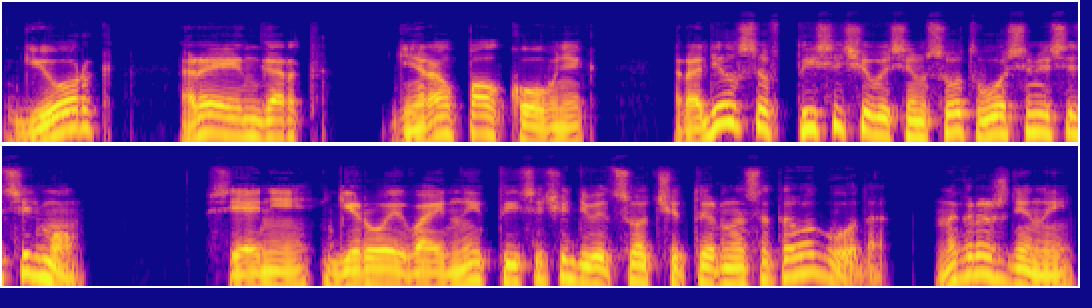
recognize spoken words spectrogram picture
Георг Рейнгард, генерал-полковник, родился в 1887 Все они герои войны 1914 года, награждены.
